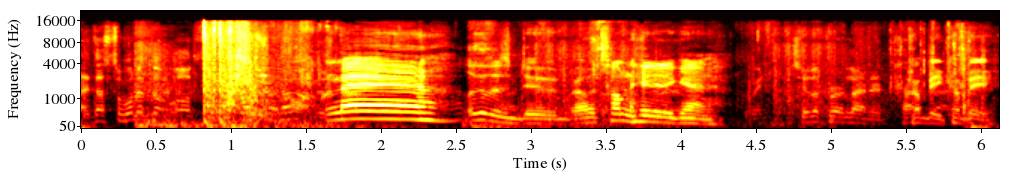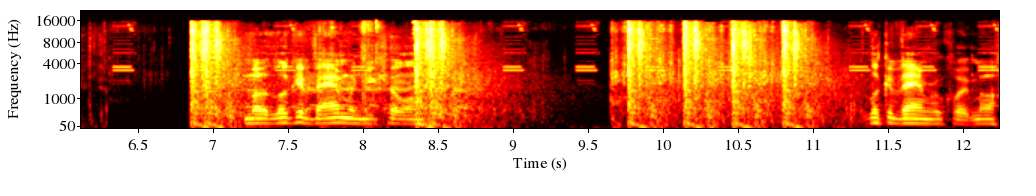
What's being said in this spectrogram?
I- That's the one of the. Well, things I know, bro. Man, look at this dude, bro. Tell him to hit it again. See, look where it landed. Could be, could be. Mo, look at Van when you kill him. Look at Van real quick, Mo.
